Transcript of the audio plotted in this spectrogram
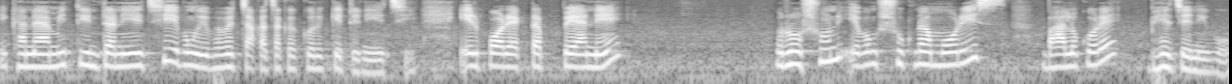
এখানে আমি তিনটা নিয়েছি এবং এভাবে চাকা চাকা করে কেটে নিয়েছি। এরপর একটা প্যানে রসুন এবং শুকনা মরিচ ভালো করে ভেজে নিব।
